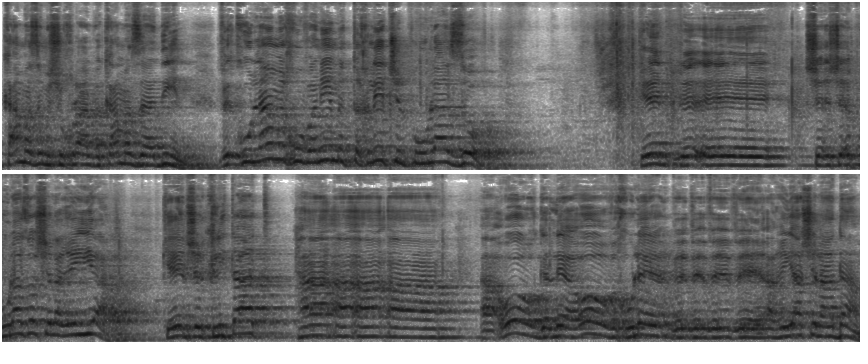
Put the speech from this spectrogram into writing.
כמה זה משוכלל וכמה זה עדין, וכולם מכוונים לתכלית של פעולה זו. כן, אה, פעולה זו של הראייה, כן, של קליטת האור, גלי האור וכולי, והראייה של האדם.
